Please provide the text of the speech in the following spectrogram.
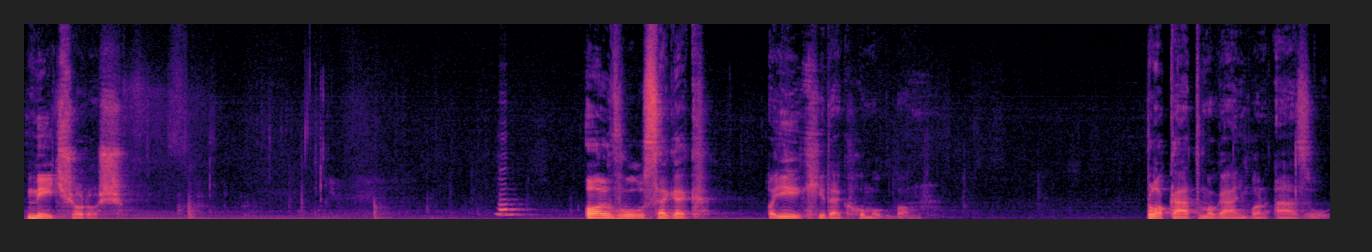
Négy soros. Alvó szegek a jéghideg homokban. Plakát magányban ázó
